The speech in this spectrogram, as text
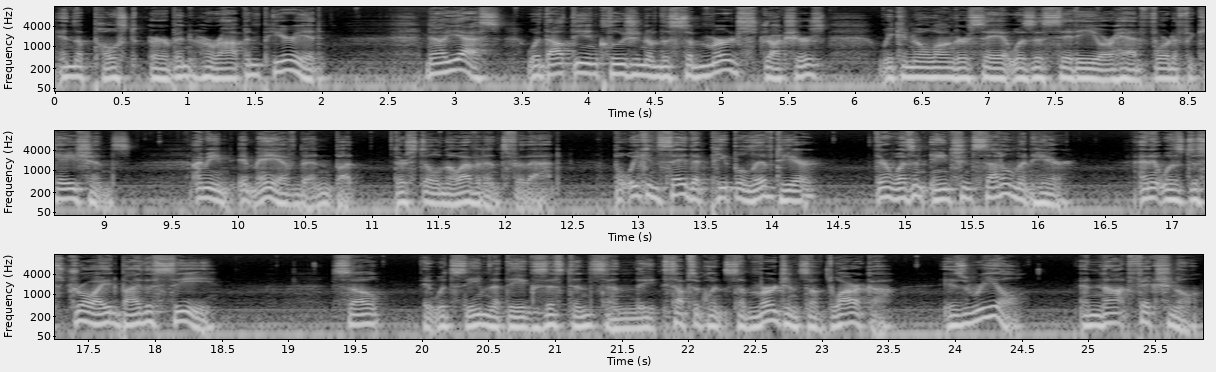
in the post urban Harappan period. Now, yes, without the inclusion of the submerged structures, we can no longer say it was a city or had fortifications. I mean, it may have been, but there's still no evidence for that. But we can say that people lived here. There was an ancient settlement here, and it was destroyed by the sea. So, it would seem that the existence and the subsequent submergence of Dwarka is real and not fictional.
